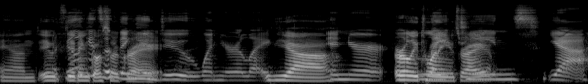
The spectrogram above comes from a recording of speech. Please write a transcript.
and it I feel didn't like it's go a so thing great. you do when you're like yeah, in your early 20s, right? teens. Yeah,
